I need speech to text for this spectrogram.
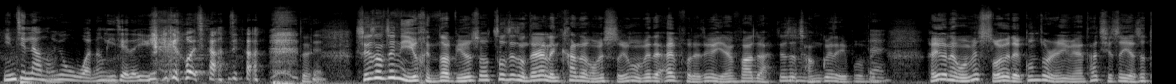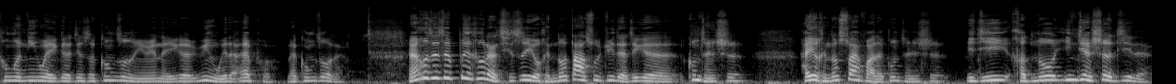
您尽量能用我能理解的语言给我讲讲。对实际上这里有很多，比如说做这种大家能看到我们使用我们的 app 的这个研发的，这是常规的一部分。对，还有呢，我们所有的工作人员，他其实也是通过另外一个就是工作人员的一个运维的 app 来工作的。然后在这背后呢，其实有很多大数据的这个工程师，还有很多算法的工程师，以及很多硬件设计的，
